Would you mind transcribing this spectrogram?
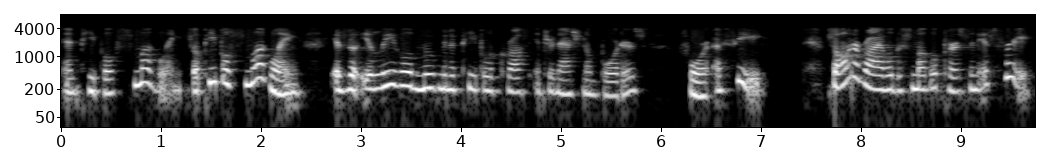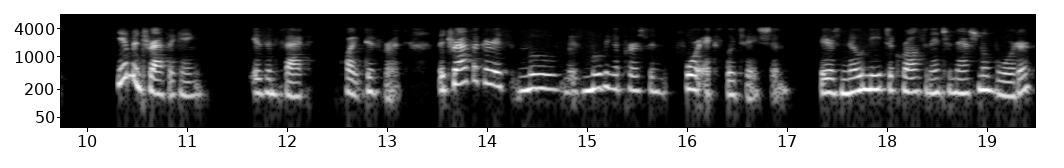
and people smuggling. So, people smuggling is the illegal movement of people across international borders for a fee. So, on arrival, the smuggled person is free. Human trafficking is, in fact, quite different. The trafficker is, move, is moving a person for exploitation. There's no need to cross an international border.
